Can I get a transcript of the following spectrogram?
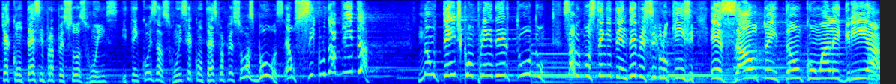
que acontecem para pessoas ruins, e tem coisas ruins que acontecem para pessoas boas. É o ciclo da vida. Não tente compreender tudo. Sabe o que você tem que entender? Versículo 15: Exalto então com alegria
